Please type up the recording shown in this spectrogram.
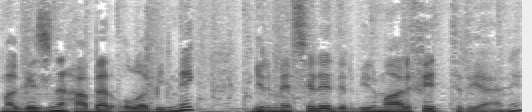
magazine haber olabilmek bir meseledir, bir marifettir yani.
